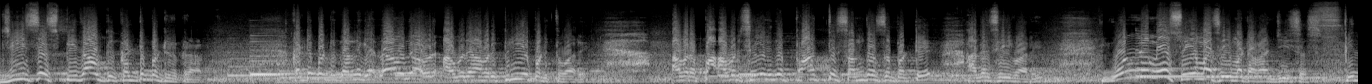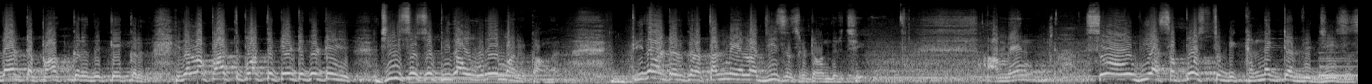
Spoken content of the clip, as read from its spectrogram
ஜீசஸ் பிதாவுக்கு கட்டுப்பட்டு இருக்கிறார் கட்டுப்பட்டிருக்காருன்னு ஏதாவது அவர் அவர் அவரை பிரியப்படுத்துவார். அவரை பா- அவர் செய்யறதை பார்த்து சந்தோஷப்பட்டு அதை செய்வார். ஒண்ணுமே சுயமா செய்ய மாட்டாராம் ஜீசஸ் பிதாட்ட பார்க்கறது கேட்கறது. இதெல்லாம் பார்த்து பார்த்து கேட்டு கேட்டு ஜீசஸ் பிதாவும் ஒரே மாதிரி இருக்காங்க. பிதாட்ட இருக்கிற தன்மையெல்லாம் ஜீசஸ் கிட்ட வந்துருச்சு. Amen. So we are supposed to be connected with Jesus.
